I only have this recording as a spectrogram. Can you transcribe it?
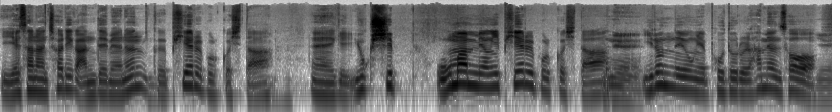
이 예산안 처리가 안 되면은 그 피해를 볼 것이다. 예, 이게 65만 명이 피해를 볼 것이다. 네. 이런 내용의 보도를 하면서 예.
